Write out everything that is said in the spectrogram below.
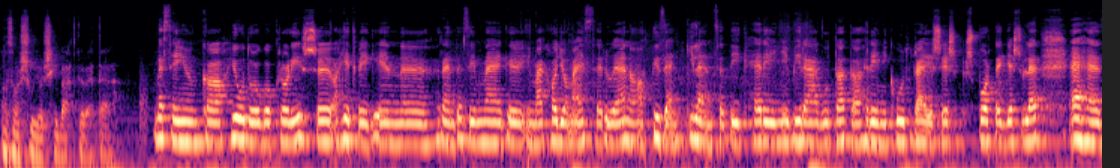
azon súlyos hibát követel. Beszéljünk a jó dolgokról is. A hétvégén rendezi meg már hagyományszerűen a 19. Herényi Virágutat, a Herényi Kulturális és Sportegyesület. Ehhez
